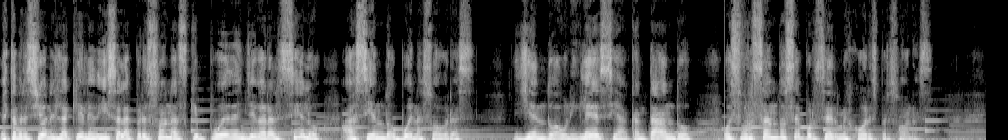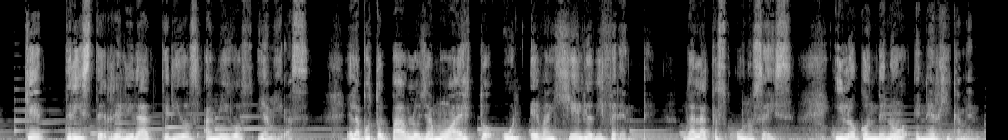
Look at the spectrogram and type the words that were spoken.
Esta versión es la que le dice a las personas que pueden llegar al cielo haciendo buenas obras, yendo a una iglesia, cantando o esforzándose por ser mejores personas. Qué triste realidad, queridos amigos y amigas. El apóstol Pablo llamó a esto un evangelio diferente, Galatas 1.6, y lo condenó enérgicamente.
